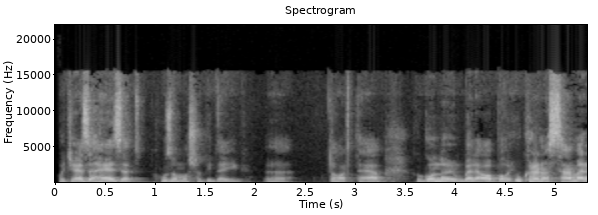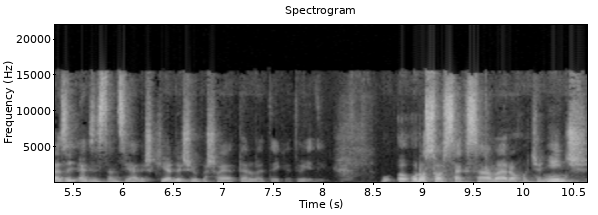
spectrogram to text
Hogyha ez a helyzet húzamosabb ideig tart el, akkor gondoljunk bele abba, hogy Ukrajna számára ez egy egzisztenciális kérdés, ők a saját területeiket védik. Oroszország számára, hogyha nincs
